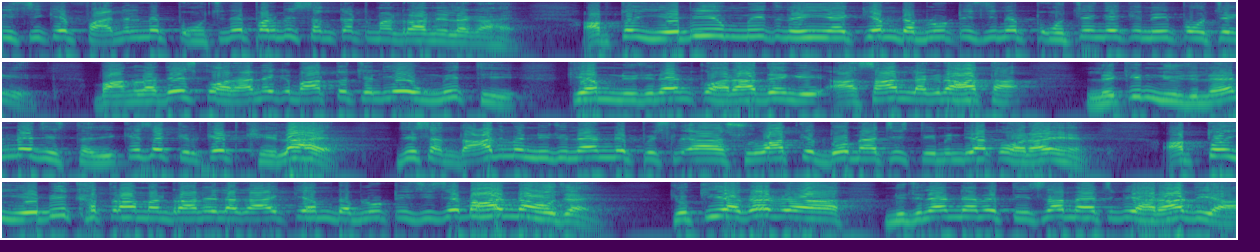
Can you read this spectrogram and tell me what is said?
के फाइनल में पहुँचने पर भी संकट मंडराने लगा है। अब तो यह भी उम्मीद नहीं है कि हम डब्ल्यू में पहुँचेंगे कि नहीं पहुँचेंगे। बांग्लादेश को हराने के बाद तो चलिए, उम्मीद थी कि हम न्यूजीलैंड को हरा देंगे। आसान लग रहा था लेकिन न्यूजीलैंड ने जिस तरीके से क्रिकेट खेला है, जिस अंदाज में न्यूजीलैंड ने पिछले शुरुआत के दो मैचेस टीम इंडिया को हराए हैं, अब तो यह भी खतरा मंडराने लगा है कि हम डब्ल्यू से बाहर ना हो जाएँ, क्योंकि अगर न्यूजीलैंड ने हमें तीसरा मैच भी हरा दिया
